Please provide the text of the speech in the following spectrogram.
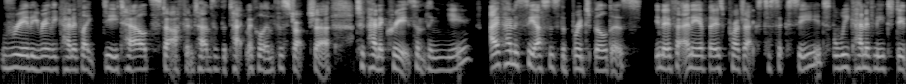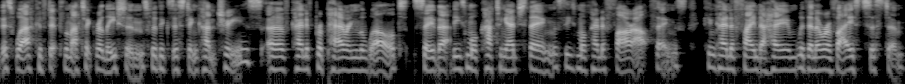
really, really kind of like detailed stuff in terms of the technical infrastructure to kind of create something new. I kind of see us as the bridge builders you know, for any of those projects to succeed, we kind of need to do this work of diplomatic relations with existing countries, of kind of preparing the world so that these more cutting edge things, these more kind of far out things, can kind of find a home within a revised system.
